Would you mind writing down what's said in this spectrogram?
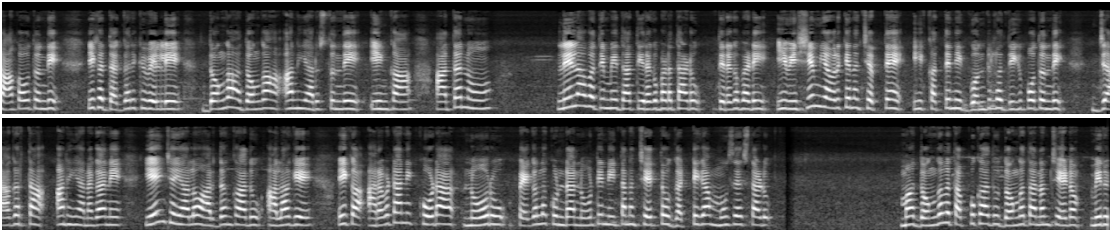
షాక్ అవుతుంది. ఇక దగ్గరికి వెళ్ళి దొంగ దొంగ అని అరుస్తుంది. ఇంకా అతను లీలావతి మీద తిరగబడతాడు. తిరగబడి ఈ విషయం ఎవరికైనా చెప్తే ఈ కత్తిని గొంతులో దిగిపోతుంది. జాగ్రత్త అని అనగానే ఏం చేయాలో అర్థం కాదు. అలాగే ఇక అరవటానికి కూడా నోరు పెగలకుండా నోటిని తన చేత్తో గట్టిగా మూసేస్తాడు. మా దొంగల తప్పు కాదు దొంగతనం చేయడం. మీరు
